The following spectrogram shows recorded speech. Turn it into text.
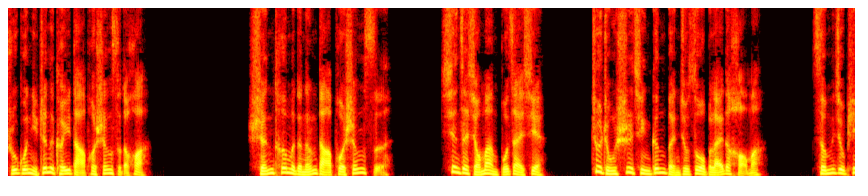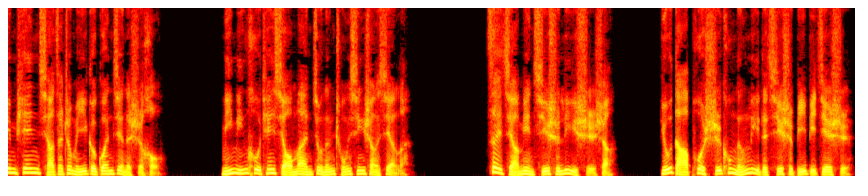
如果你真的可以打破生死的话，神特么的能打破生死！现在小曼不在线，这种事情根本就做不来的好吗？怎么就偏偏卡在这么一个关键的时候？明明后天小曼就能重新上线了。在假面骑士历史上，有打破时空能力的骑士比比皆是，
